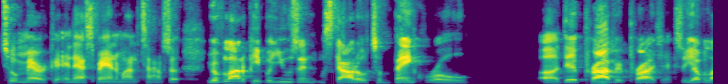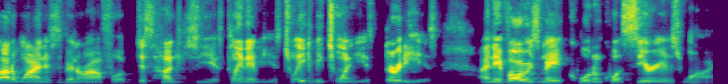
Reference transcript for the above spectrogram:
to america in that span amount of time so you have a lot of people using moscato to bankroll uh, their private projects. So you have a lot of wineries that's been around for just hundreds of years, plenty of years. It could be 20 years, 30 years. And they've always made quote unquote serious wine.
